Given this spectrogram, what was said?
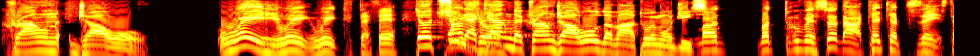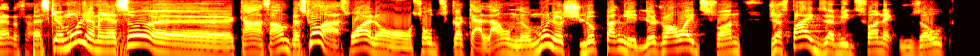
Crown Jewel. Oui, oui, oui, tout à fait. T'as-tu la carte de Crown Jewel devant toi, mon JC? M'a va te trouver ça dans quelques petits instants. là, ça- Parce que moi, j'aimerais ça euh, qu'ensemble, parce que là, à soir, là, on saute du coq à l'âne. Moi, là, je suis là pour parler de là. Je vais avoir du fun. J'espère que vous avez du fun avec nous autres.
